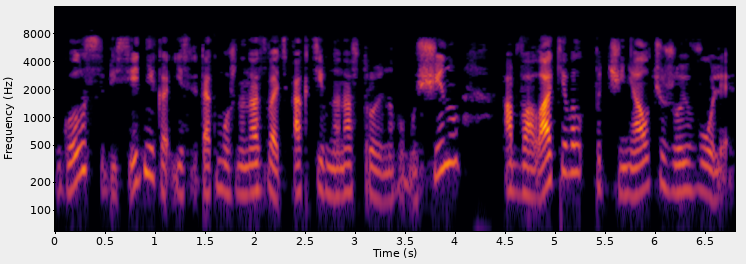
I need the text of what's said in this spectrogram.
Голос собеседника, если так можно назвать активно настроенного мужчину, обволакивал, подчинял чужой воле.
